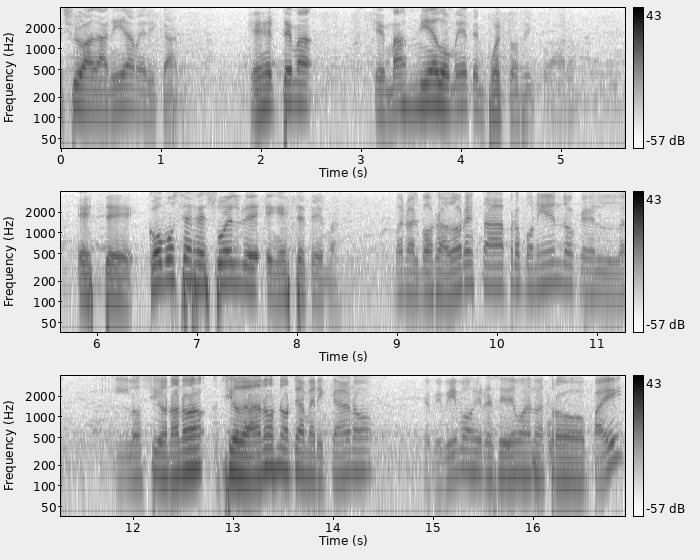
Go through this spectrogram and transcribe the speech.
ciudadanía americana, que es el tema que más miedo mete en Puerto Rico. Este, ¿Cómo se resuelve en este tema? Bueno, el borrador está proponiendo que los ciudadanos, ciudadanos norteamericanos que vivimos y residimos en nuestro país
